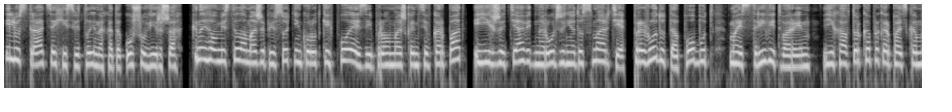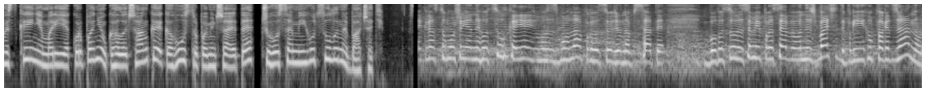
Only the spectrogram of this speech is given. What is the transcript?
ілюстраціях і світлинах, а також у віршах. Книга вмістила майже півсотні коротких поезій про мешканців Карпат і їх життя від народження до смерті, природу та побут, майстрів і тварин. Їх авторка прикарпатська мисткиня Марія Корпанюк, галичанка, яка гостро помічає те, чого самі гуцули не бачать. Якраз тому, що я не гуцулка, я змогла про гуцулів написати. Бо гуцули самі про себе, вони ж бачите, приїхав Параджанов,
